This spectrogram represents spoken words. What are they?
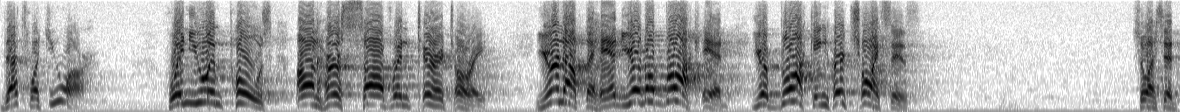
That's what you are. When you impose on her sovereign territory, you're not the head, you're the blockhead. You're blocking her choices. So I said,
